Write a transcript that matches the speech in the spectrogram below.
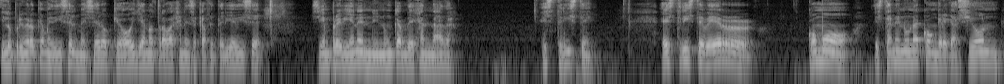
Y lo primero que me dice el mesero que hoy ya no trabaja en esa cafetería, dice, siempre vienen y nunca me dejan nada. Es triste. Es triste ver cómo están en una congregación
